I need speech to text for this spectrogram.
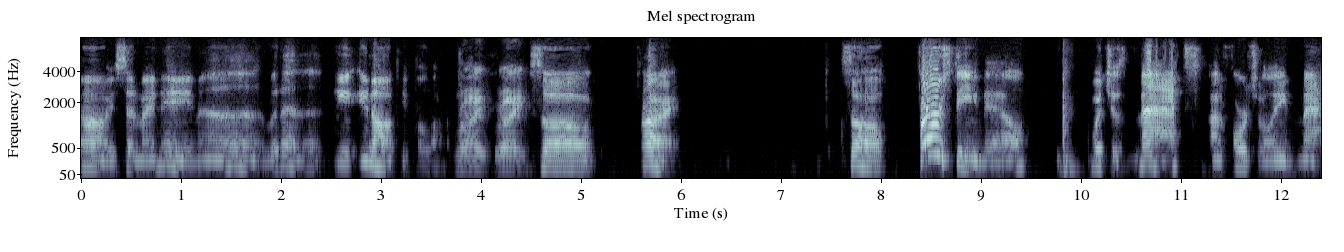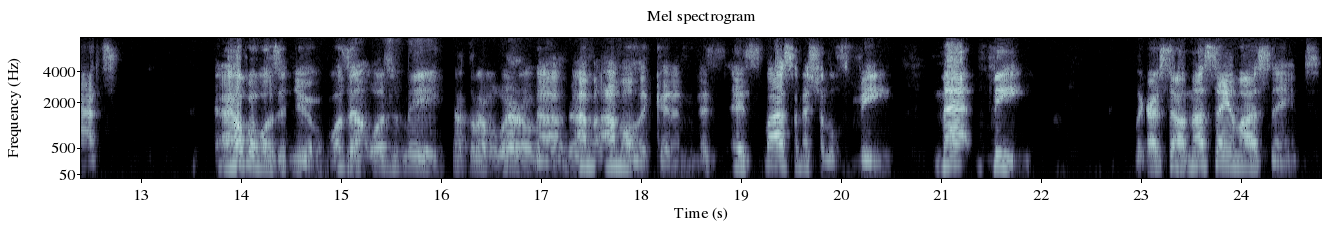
"Oh, you said my name." Uh, whatever. You, you know how people are. Right, right. So, all right. So, first email, which is Matt, unfortunately, Matt. I hope it wasn't you, was it? That wasn't me. Not that I'm aware of. No, been, I'm, though. I'm only kidding. His, his last initial is V. Matt V. Like I said, I'm not saying last names.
